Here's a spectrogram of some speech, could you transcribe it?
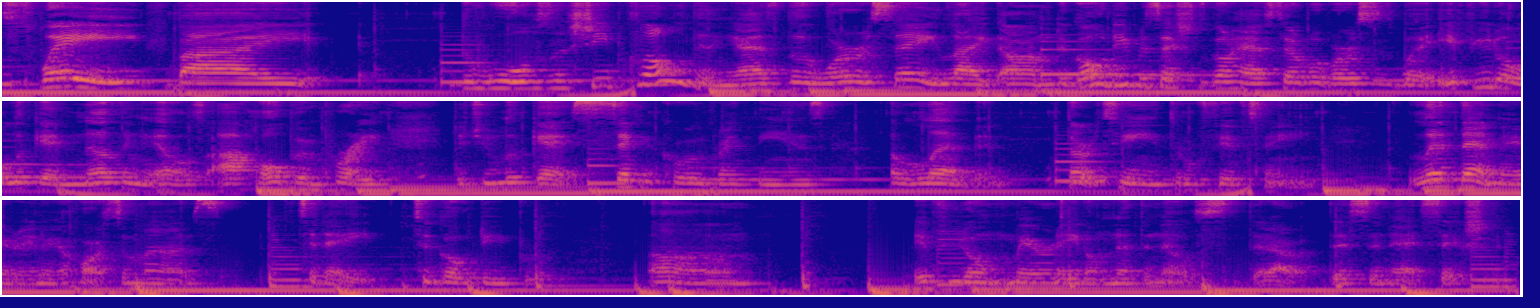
swayed by the wolves in sheep clothing, as the words say. Like um, the Go Deeper section is going to have several verses, but if you don't look at nothing else, I hope and pray that you look at Second Corinthians 11, 13 through 15. Let that marinate in your hearts and minds today to go deeper. Um, if you don't marinate on nothing else that are, that's in that section.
